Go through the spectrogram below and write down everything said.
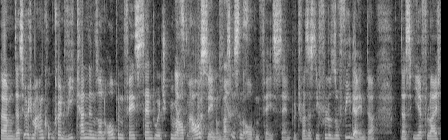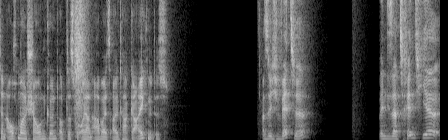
Ähm, dass ihr euch mal angucken könnt, wie kann denn so ein Open-Face-Sandwich überhaupt aussehen und was ist ein. Open-Face-Sandwich? Was ist die Philosophie dahinter, dass ihr vielleicht dann auch mal schauen könnt, ob das für euren Arbeitsalltag geeignet ist? also ich wette, wenn dieser Trend hier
